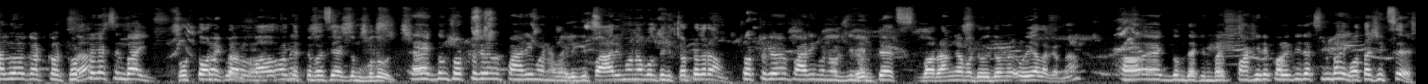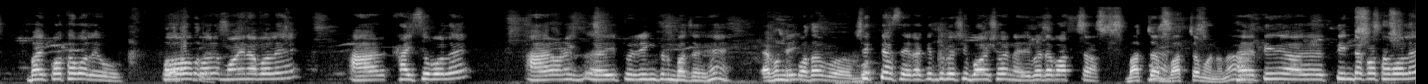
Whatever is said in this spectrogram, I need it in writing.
হালুয়া কাট কর? ছোট্ট হ্যাঁ? দেখছেন ভাই? তো অনেক লাল পাও তো দেখতে পাচ্ছি একদম হলুদ। একদম চট্টগ্রামের পাহাড়ি মানে ভাই। কি পাহাড়ি মনা বলতে কি চট্টগ্রাম? চট্টগ্রামের পাহাড়ি মানে অরিজিনাল ইনটেক্স বা রাঙ্গামাটি ওই ধরনের ওই এলাকার না? একদম দেখেন ভাই পাখির কোয়ালিটি দেখছেন ভাই? কথা শিখছে? ভাই কথা বলে ও। ও বলে? ময়না বলে আর খাইছো বলে আর অনেক একটু রিংটোন বাজায় হ্যাঁ? এখন কথা শিখতে আছে এরা কিন্তু বেশি বয়স হয় না এবার বাচ্চা। বাচ্চা বাচ্চা মানে না? হ্যাঁ তিনটা কথা বলে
